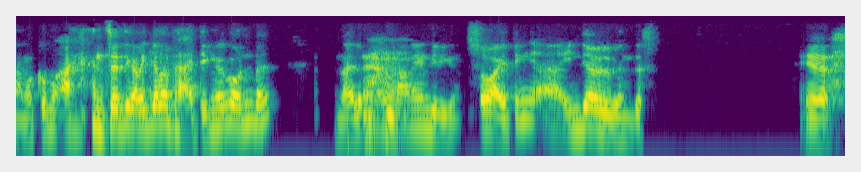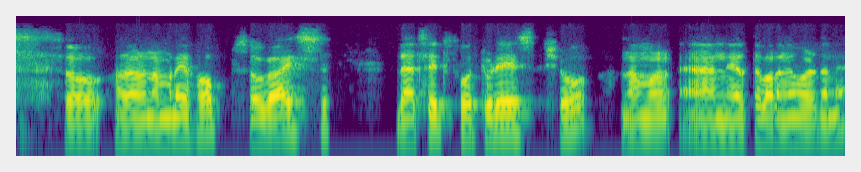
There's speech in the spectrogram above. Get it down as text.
നമുക്കും അനുസരിച്ച് കളിക്കാനുള്ള ബാറ്റിംഗ് ഒക്കെ ഉണ്ട്. എന്നാലും കാണേണ്ടിയിരിക്കും. So I think India will win this yes so അതാണ് നമ്മുടെ hope so guys that's it for today's show നമ്മൾ നേരത്തെ പറഞ്ഞ പോലെ തന്നെ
